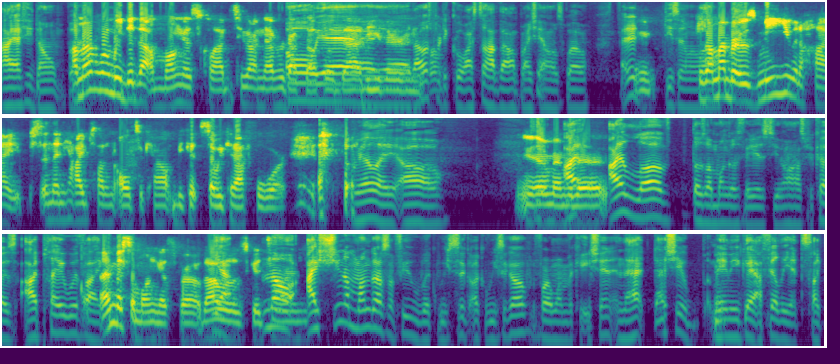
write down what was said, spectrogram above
I actually don't. I remember when we did that Among Us collab too. I never got oh to upload yeah, that either. yeah, that was pretty cool. I still have that on my channel as well. I did Mm. decent. Because I remember it was me, you, and Hypes, and then Hypes had an alt account because so we could have four. really. Oh, yeah, I remember I that. I love those Among Us videos to be honest because I play with like I miss Among Us, bro. That Yeah, was good No, times. I seen Among Us a few like weeks ago, like weeks ago before I went on vacation, and that that shit made me get affiliates like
